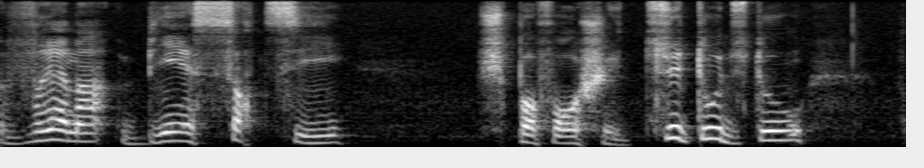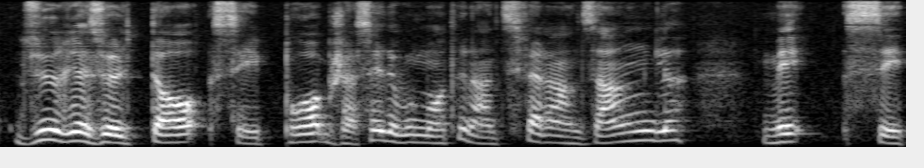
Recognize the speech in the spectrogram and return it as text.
vraiment bien sorti. Je suis pas fâché du tout, du tout du résultat. C'est propre. J'essaie de vous le montrer dans différents angles, mais c'est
